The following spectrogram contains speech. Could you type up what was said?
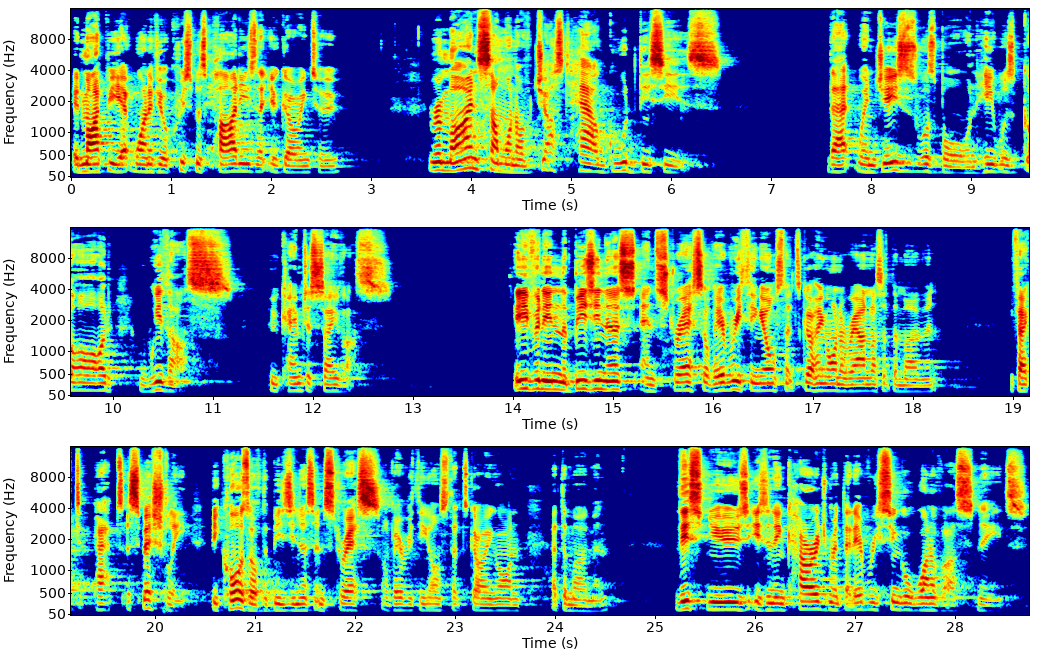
It might be at one of your Christmas parties that you're going to. Remind someone of just how good this is. That when Jesus was born, he was God with us who came to save us. Even in the busyness and stress of everything else that's going on around us at the moment, in fact, perhaps especially because of the busyness and stress of everything else that's going on at the moment. This news is an encouragement that every single one of us needs.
